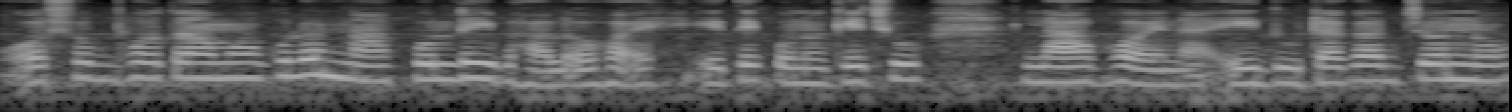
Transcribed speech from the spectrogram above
অসভ্যতামগুলো না করলেই ভালো হয়। এতে কোনো কিছু লাভ হয় না। এই দু টাকার জন্য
